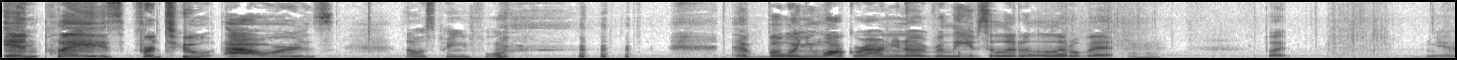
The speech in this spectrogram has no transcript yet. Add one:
in place for two hours. That was painful. And- but when you walk around, you know, it relieves a little, a little bit. Mhm. But yeah.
